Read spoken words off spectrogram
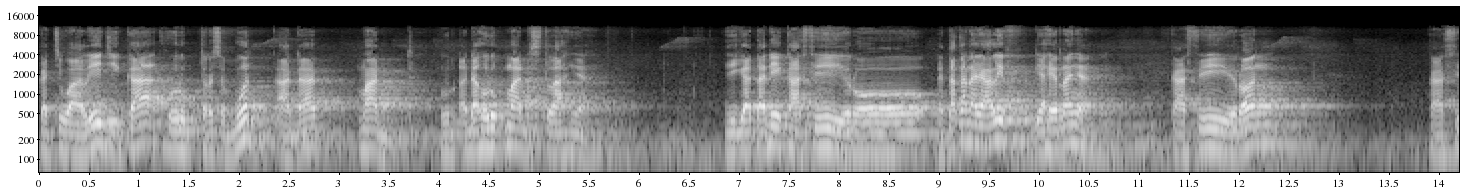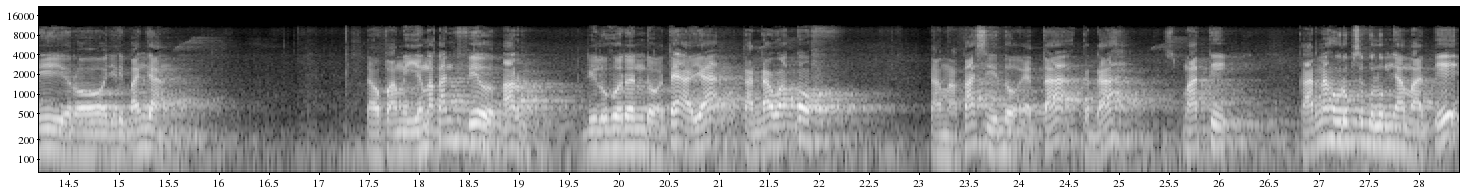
Kecuali jika huruf tersebut ada mad ada huruf mad setelahnya. Jika tadi kasiro eta kan ada alif di akhirnya. Kasiron kasiro jadi panjang tahu pami ieu mah kan fil ar di luhureun do teh aya tanda wakof. Tah maka si do eta kedah mati. Karena huruf sebelumnya mati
